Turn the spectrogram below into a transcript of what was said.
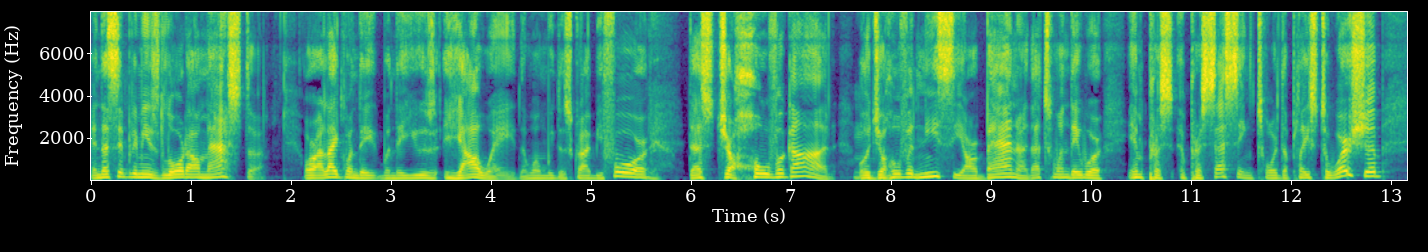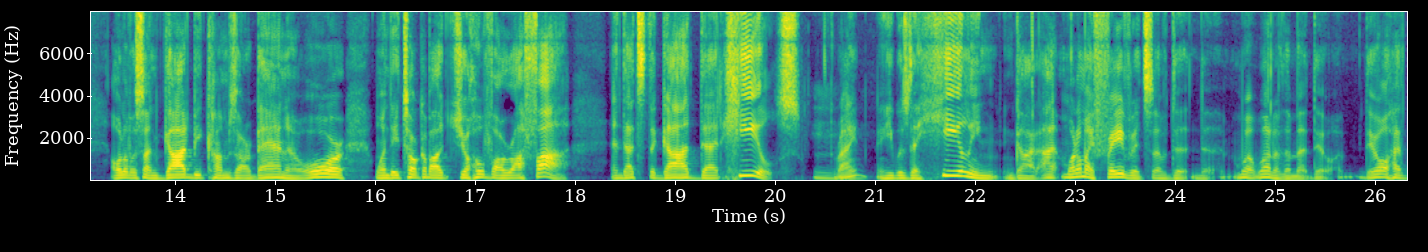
and that simply means Lord our Master. Or I like when they when they use Yahweh, the one we described before. That's Jehovah God or Jehovah Nisi, our banner. That's when they were in processing toward the place to worship. All of a sudden, God becomes our banner. Or when they talk about Jehovah Rapha, and that's the God that heals, right? And he was the healing God. I, one of my favorites of the, the well, one of them, uh, they, they all have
